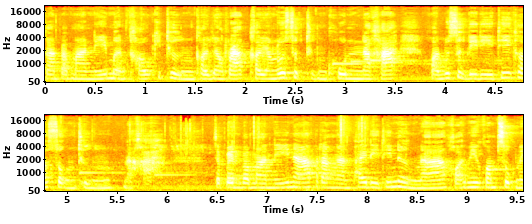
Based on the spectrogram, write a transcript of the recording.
การณ์ประมาณนี้เหมือนเขาคิดถึงเขายังรักเขายังรู้สึกถึงคุณนะคะ ความรู้สึกดีๆ ที่เขาส่งถึงนะคะ จะเป็นประมาณนี้นะพลังงานไพ่ดีที่1นนะ ขอให้มีความสุขใน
